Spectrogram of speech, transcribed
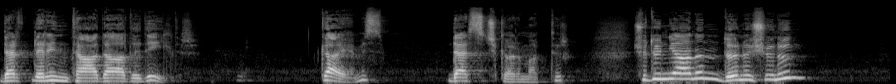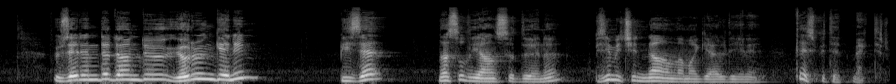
dertlerin tadadı değildir. Gayemiz ders çıkarmaktır. Şu dünyanın dönüşünün üzerinde döndüğü yörüngenin bize nasıl yansıdığını, bizim için ne anlama geldiğini tespit etmektir.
